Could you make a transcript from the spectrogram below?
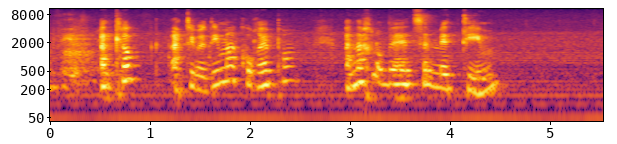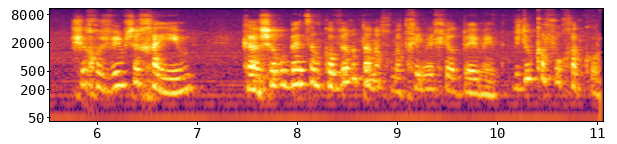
אוויר. את לא, אתם יודעים מה קורה פה? אנחנו בעצם מתים, שחושבים שחיים, כאשר הוא בעצם קובר אותנו, אנחנו מתחילים לחיות באמת. בדיוק הפוך הכל.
